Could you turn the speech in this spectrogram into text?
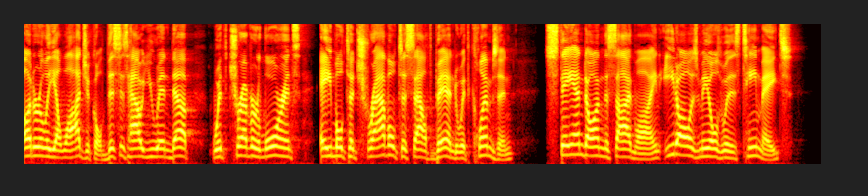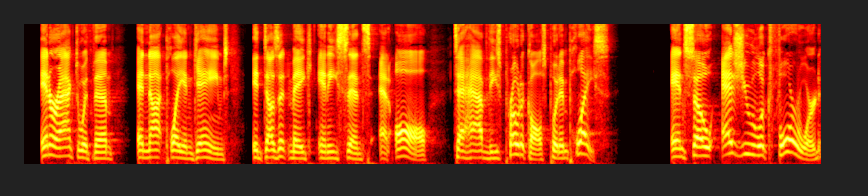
utterly illogical. This is how you end up with Trevor Lawrence able to travel to South Bend with Clemson, stand on the sideline, eat all his meals with his teammates, interact with them, and not play in games. It doesn't make any sense at all to have these protocols put in place. And so, as you look forward,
